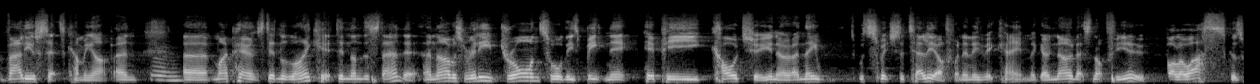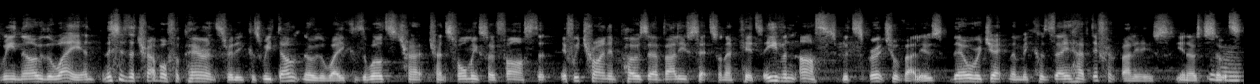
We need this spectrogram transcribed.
value sets coming up, and uh, my parents didn't like it, didn't understand it, and I was really drawn to all these beatnik hippie culture. You know, and they would switch the telly off when any of it came. They go, no, that's not for you. Follow us because we know the way. And this is the trouble for parents, really, because we don't know the way because the world's tra- transforming so fast that if we try and impose our value sets on our kids, even us with spiritual values, they'll reject them because they have different values. You know, so it's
